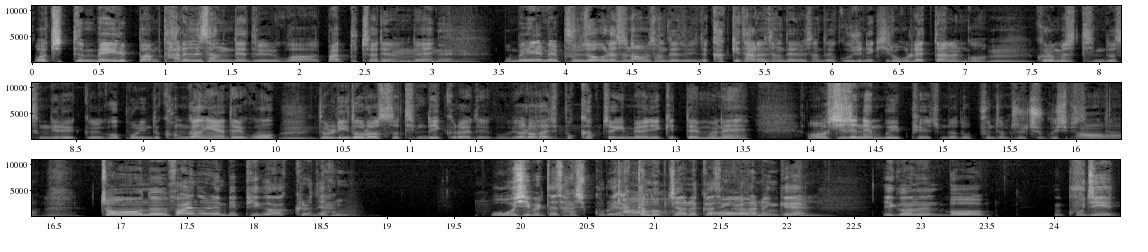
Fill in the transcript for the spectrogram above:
어쨌든 매일 밤 다른 상대들과 맞붙어야 되는데 음, 네네. 뭐 매일매일 분석을 해서 나온 상대들인데 각기 다른 상대들 상대로 꾸준히 기록을 냈다는 거. 음. 그러면서 팀도 승리를 이끌고 본인도 건강해야 되고 음. 또 리더로서 팀도 이끌어야 되고 여러 가지 복합적인 면이 있기 때문에 어, 시즌 MVP에 좀 더 높은 점수를 주고 싶습니다. 어. 네. 저는 파이널 MVP가 그래도 한 51대 49로 약간 아. 높지 않을까 어. 생각하는 게 음. 이거는 뭐 굳이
